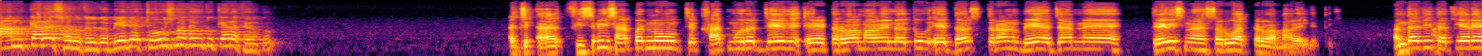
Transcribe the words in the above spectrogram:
કામ ક્યારે શરૂ થયું હતું? બે હજાર ચોવીસમાં થયું હતું? ક્યારે થયું હતું? ફિશરી હાર્બરનું જે ખાતમુહૂર્ત જે એ કરવામાં આવેલ હતું એ દસ ત્રણ બે હજાર ને ત્રેવીસ ના શરૂઆત કરવામાં આવેલી હતી. અંદાજિત અત્યારે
